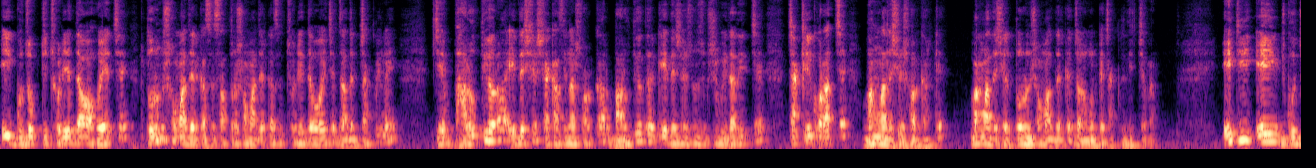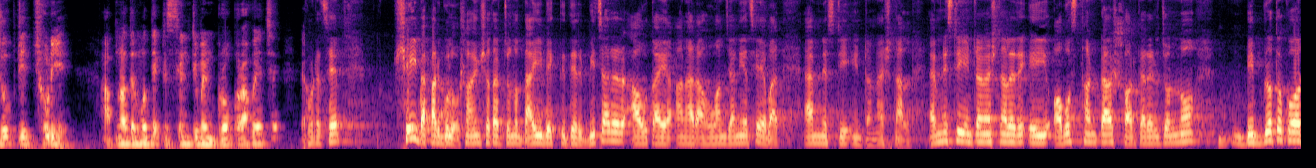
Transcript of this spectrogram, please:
এই গুজবটি ছড়িয়ে দেওয়া হয়েছে, তরুণ সমাজের কাছে, ছাত্র সমাজের কাছে ছড়িয়ে দেওয়া হয়েছে, যাদের চাকরি নেই, যে ভারতীয়রা এদেশে শেখ হাসিনা সরকার ভারতীয়দেরকে এদেশে সুযোগ সুবিধা দিচ্ছে, চাকরি করাচ্ছে, বাংলাদেশের সরকারকে, বাংলাদেশের তরুণ সমাজদেরকে, জনগণকে চাকরি দিচ্ছে না। এটি, এই গুজবটি ছড়িয়ে আপনাদের মধ্যে একটি সেন্টিমেন্ট গ্রো করা হয়েছে। ঘটেছে। সেই ব্যাপারগুলো সহিংসতার জন্য দায়ী ব্যক্তিদের বিচারের আওতায় আনার আহ্বান জানিয়েছে এবার অ্যামনেস্টি ইন্টারন্যাশনাল অ্যামনেস্টি ইন্টারন্যাশনালের এই অবস্থানটা সরকারের জন্য বিব্রতকর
